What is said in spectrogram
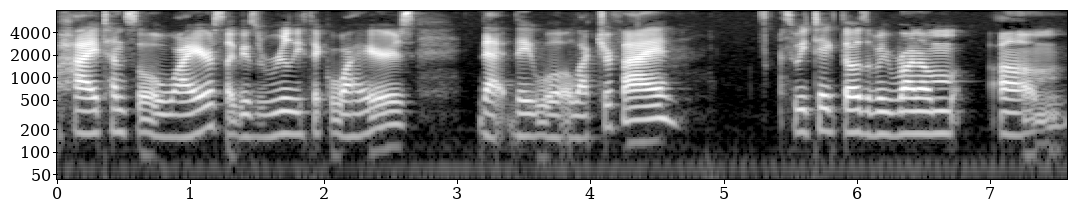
high tensile wires like these really thick wires that they will electrify. So we take those and we run them um,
